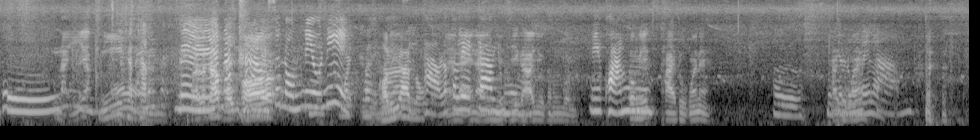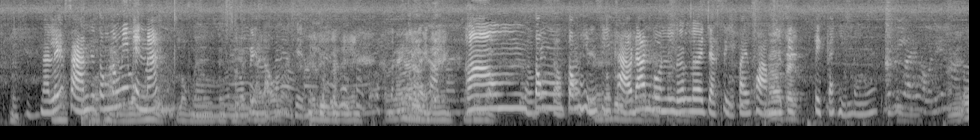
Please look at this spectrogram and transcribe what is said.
โหไหนเนี่ยนี่ชัดชัดแหม่นักข่าวสนมนิวนี่ขออนุญาตลงขาวแล้วก็เลขเก้าอยู่สีขาวอยู่ข้างบนนี่ขวาตมืรงอนี้ถ่ายถูกไหมเนี่ยเออมันจะรู้ไหมล่ะ น่ะเลขสามอยู่ตรงน้องนิ่มเห็นไหมไหนตรงไหนอืมตรงตรงหินสีขาวด้านบนเลยเลยจากสีไปขวามือติดติดกับหินตรงนี้โอ้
